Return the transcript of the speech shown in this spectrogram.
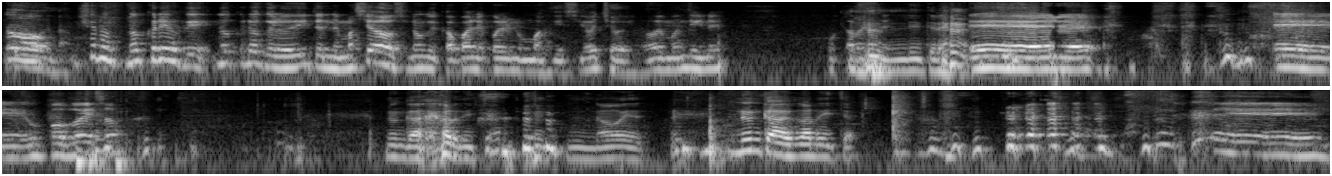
No, bueno. yo no, no creo que no creo que lo editen demasiado, sino que capaz le ponen un más 18 y nos vemos en. Justamente. Literalmente. eh, eh, un poco eso. Nunca mejor dicho. no a- Nunca mejor dicho. Eh,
